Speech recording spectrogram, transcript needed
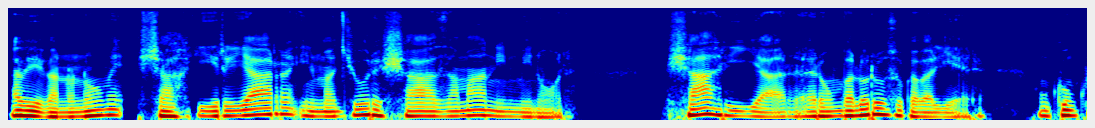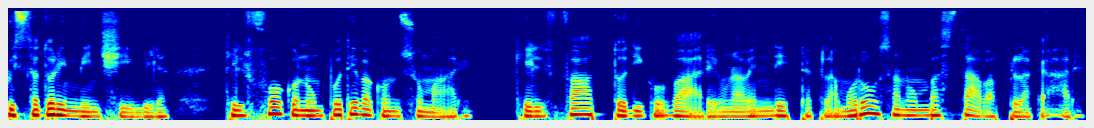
Avevano nome Shahriyar il maggiore e Shah Zaman il minore. Shahriyar era un valoroso cavaliere, un conquistatore invincibile, che il fuoco non poteva consumare, che il fatto di covare una vendetta clamorosa non bastava a placare,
